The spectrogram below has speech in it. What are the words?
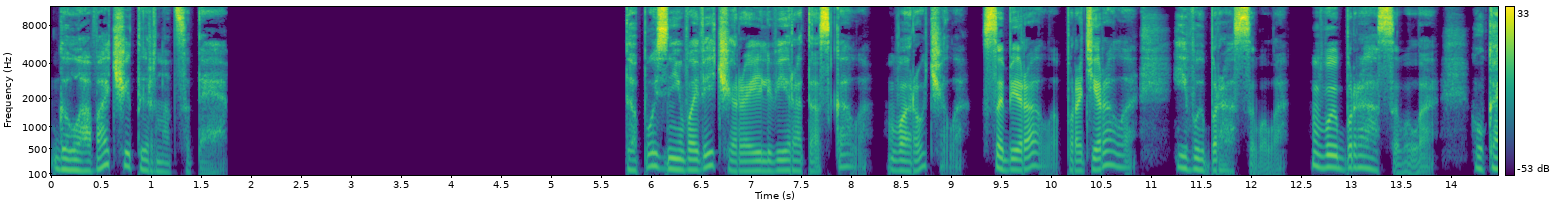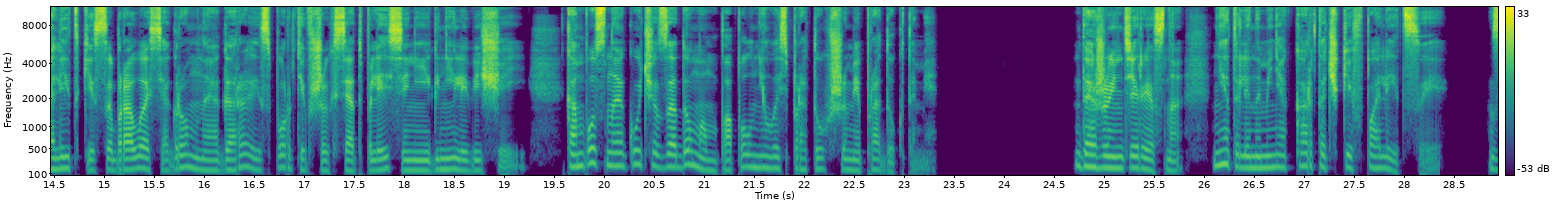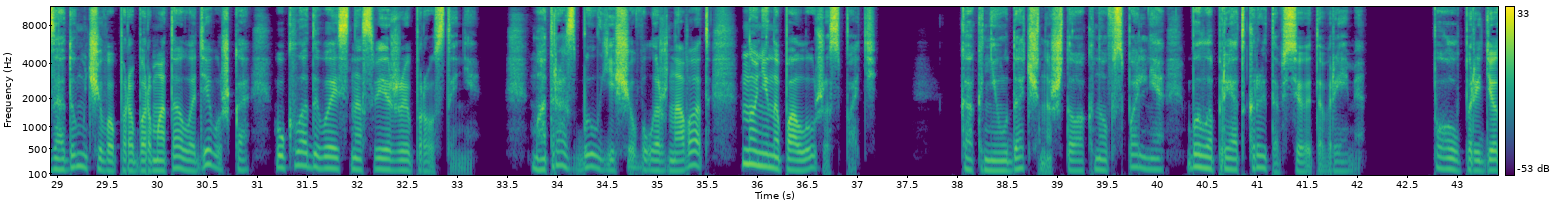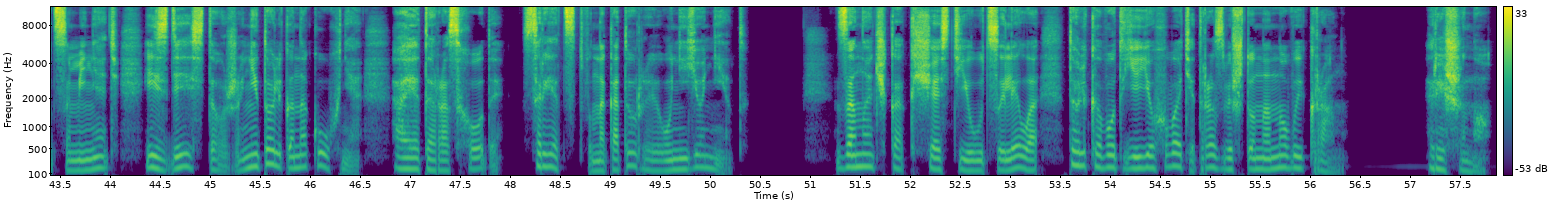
Глава 14 До позднего вечера Эльвира таскала, ворочала, собирала, протирала и выбрасывала. Выбрасывала. У калитки собралась огромная гора испортившихся от плесени и гнили вещей. Компостная куча за домом пополнилась протухшими продуктами. Даже интересно, нет ли на меня карточки в полиции. Задумчиво пробормотала девушка, укладываясь на свежие простыни. Матрас был еще влажноват, но не на полу же спать. Как неудачно, что окно в спальне было приоткрыто все это время. Пол придется менять, и здесь тоже, не только на кухне, а это расходы, средств, на которые у нее нет. Заначка, к счастью, уцелела, только вот ее хватит разве что на новый кран. Решено.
